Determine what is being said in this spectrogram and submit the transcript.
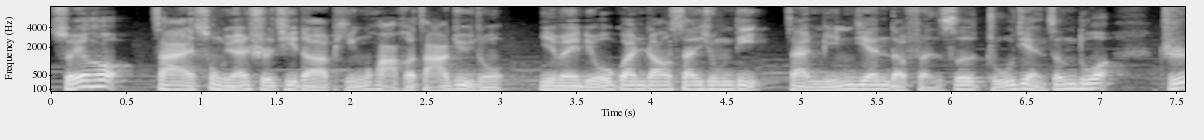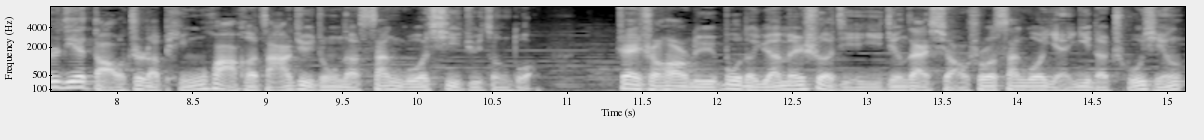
随后，在宋元时期的评话和杂剧中，因为刘关张三兄弟在民间的粉丝逐渐增多，直接导致了评话和杂剧中的三国戏剧增多。这时候，吕布的辕门射戟已经在小说《三国演义》的雏形《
